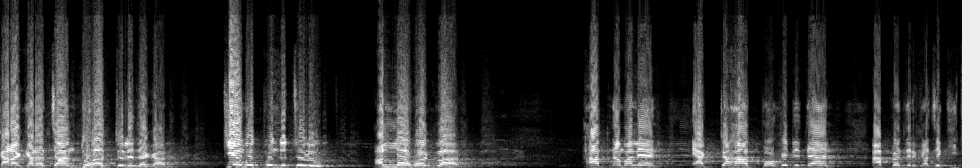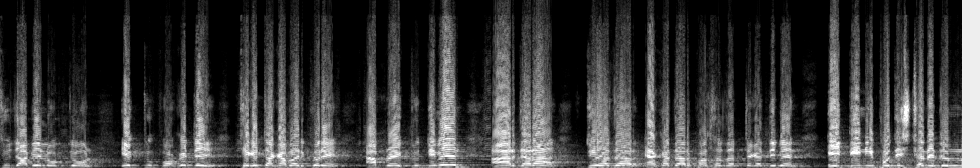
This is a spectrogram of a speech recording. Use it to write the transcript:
কারা কারা চান দুহাত তুলে দেখান। কিয়ামত পর্যন্ত চলুক। আল্লাহ আকবার। হাত নামালেন, একটা হাত পকেটে দেন আপনাদের কাছে কিছু যাবে লোকজন, একটু পকেটে থেকে টাকা বের করে আপনারা একটু দিবেন, আর যারা দুই হাজার, এক হাজার, পাঁচ হাজার টাকা দিবেন, এই দিনই প্রতিষ্ঠানের জন্য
